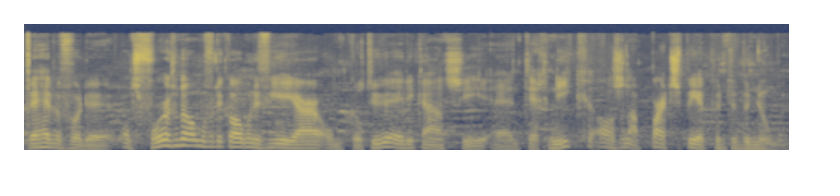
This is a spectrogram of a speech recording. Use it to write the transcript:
We hebben voor de, ons voorgenomen voor de komende vier jaar om cultuureducatie en techniek als een apart speerpunt te benoemen.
